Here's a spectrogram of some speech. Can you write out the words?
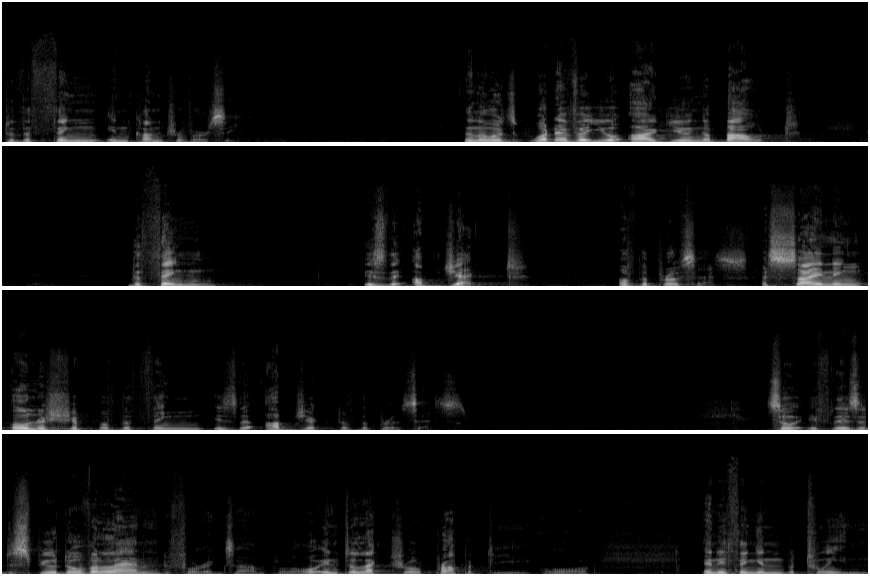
to the thing in controversy. In other words, whatever you're arguing about, the thing is the object of the process. Assigning ownership of the thing is the object of the process. So if there's a dispute over land, for example, or intellectual property, or anything in between,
